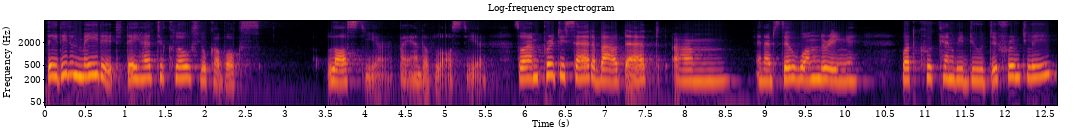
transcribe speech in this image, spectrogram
they didn't made it. They had to close Lucabox last year, by end of last year. So I'm pretty sad about that. Um, and I'm still wondering what could, can we do differently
